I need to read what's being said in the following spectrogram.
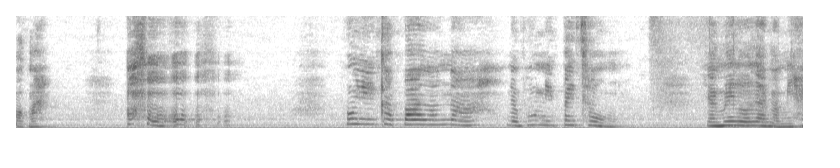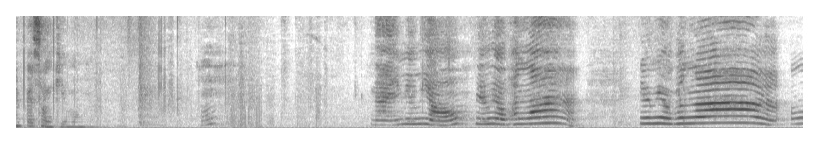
บอกมาโอ้โหพรุ่งนี้กลับบ้านแล้วนะ เดี๋ยวพรุ่งนี้ไปส่ง ยังไม่รู้เลยมามีให้ไปส่งกี่โมงไหนเมียวเหมียวเมียวเหมียวพันล่า เมียวเมียวพันล่าโอ้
